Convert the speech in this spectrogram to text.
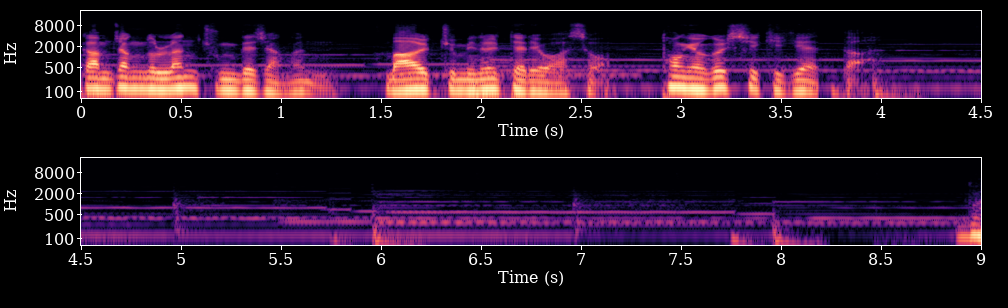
깜짝 놀란 중대장은 마을 주민을 데려와서 통역을 시키게 했다. 너,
